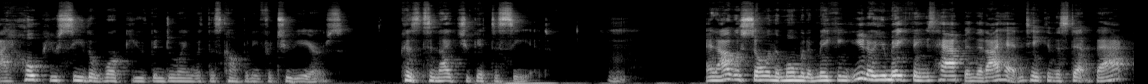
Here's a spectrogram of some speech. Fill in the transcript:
I hope you see the work you've been doing with this company for two years because tonight you get to see it. Mm. And I was so in the moment of making, you know, you make things happen that I hadn't taken the step back,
